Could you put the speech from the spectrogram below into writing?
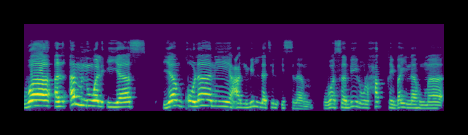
والأمن والإياس ينقلان عن ملة الإسلام وسبيل الحق بينهما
